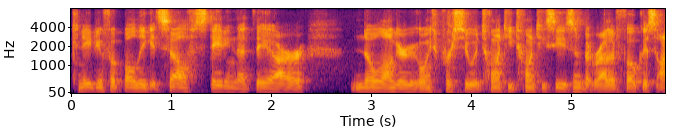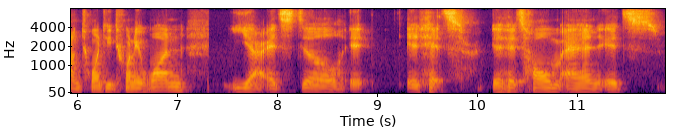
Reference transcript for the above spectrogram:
Canadian Football League itself stating that they are no longer going to pursue a 2020 season, but rather focus on 2021, yeah, it's still it it hits it hits home and it's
